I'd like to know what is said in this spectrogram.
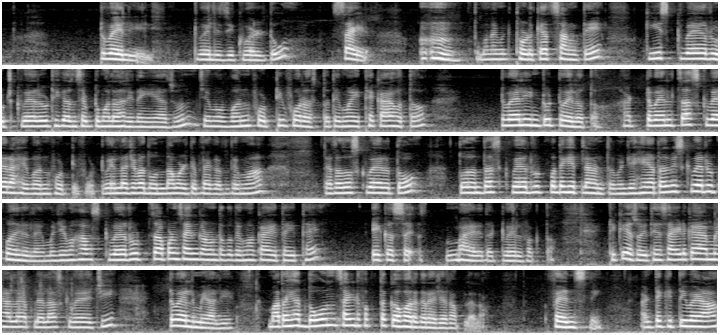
ट्वेल्व येईल. Twelve is equal to side तुम्हाला मी थोडक्यात सांगते की स्क्वेअर रूट स्क्वेअर रूट ही कन्सेप्ट तुम्हाला झाली नाही आहे अजून. जेव्हा वन फोर्टी फोर असतं तेव्हा इथे काय होतं? ट्वेल्व इंटू ट्वेल्व होतं. हा ट्वेल्वचा स्क्वेअर आहे वन फोर्टी फोर ट्वेल्वला जेव्हा दोनदा मल्टिप्लाय करतो तेव्हा त्याचा जो स्क्वेअर येतो तो नंतर स्क्वेअर रूटमध्ये घेतल्यानंतर म्हणजे हे आता मी स्क्वेअर रूटमध्ये लिहिलं आहे म्हणजे मग हा स्क्वेअर रूटचा आपण साईन काढून टाकतो तेव्हा काय येतं इथे? एकच बाहेर येतं ट्वेल्व फक्त. ठीक आहे? सो इथे साईड काय मिळालं आहे आपल्याला स्क्वेअरची ट्वेल्व मिळाली. आहे मग आता ह्या दोन साईड फक्त कव्हर करायच्या आहेत आपल्याला फेन्सनी आणि ते किती वेळा?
